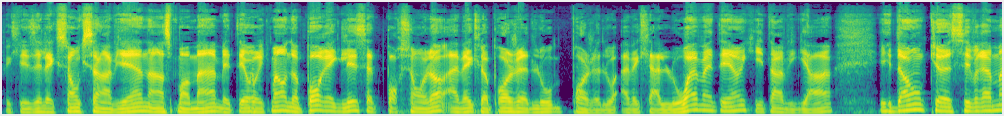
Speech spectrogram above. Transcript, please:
Avec les élections qui s'en viennent en ce moment, mais théoriquement, on n'a pas réglé cette portion-là avec le projet de loi, projet de loi, avec la loi 21 qui est en vigueur. Et donc, euh, c'est vraiment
